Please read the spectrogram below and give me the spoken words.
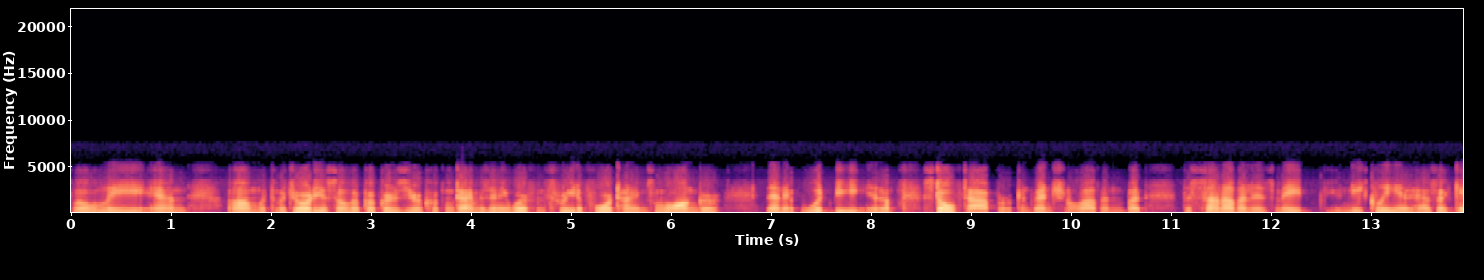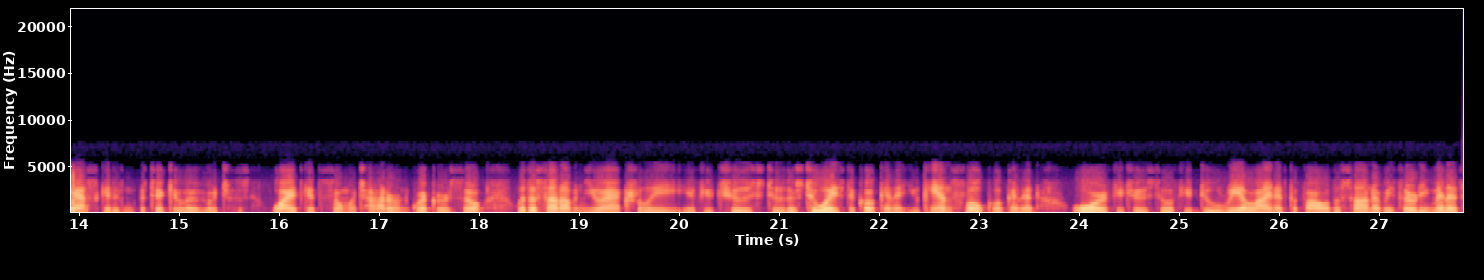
slowly and um, with the majority of solar cookers, your cooking time is anywhere from three to four times longer than it would be in a stovetop or conventional oven. But the sun oven is made uniquely. It has a gasket in particular, which is why it gets so much hotter and quicker. So with a sun oven, you actually, if you choose to, there's two ways to cook in it. You can slow cook in it, or if you choose to, if you do realign it to follow the sun every 30 minutes,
